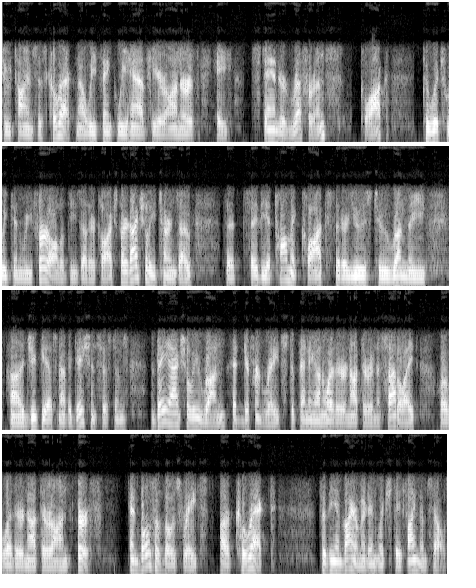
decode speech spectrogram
two times is correct. Now, we think we have here on Earth a standard reference clock to which we can refer all of these other clocks, but it actually turns out that, say, the atomic clocks that are used to run the uh, GPS navigation systems, they actually run at different rates depending on whether or not they're in a satellite or whether or not they're on Earth. And both of those rates are correct for the environment in which they find themselves.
